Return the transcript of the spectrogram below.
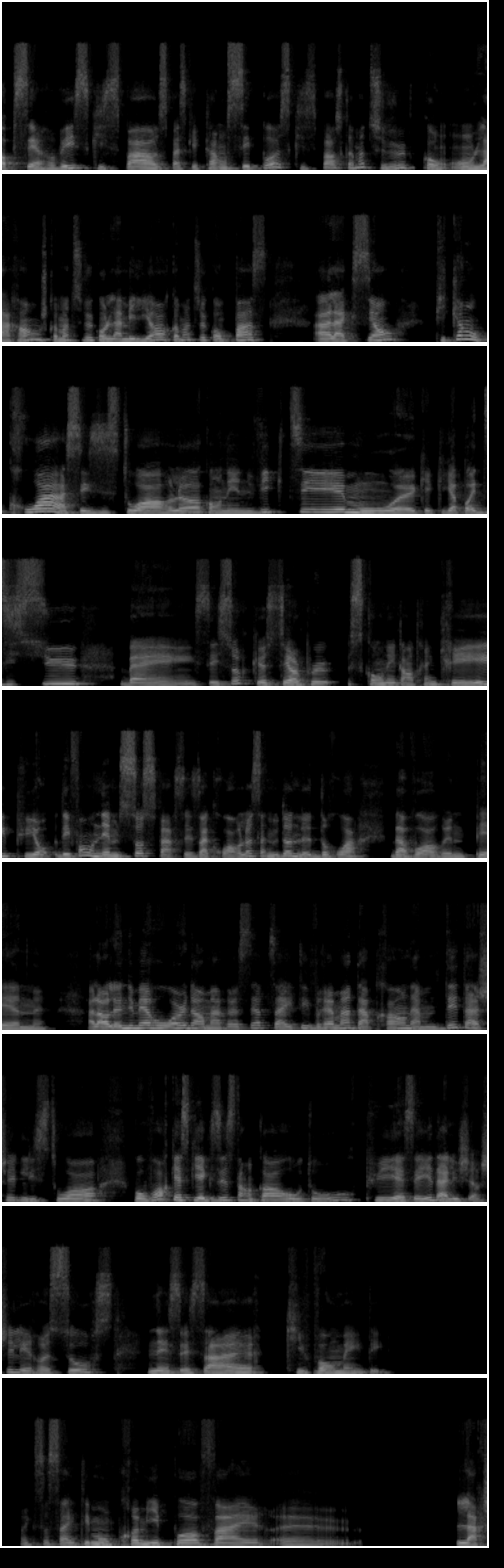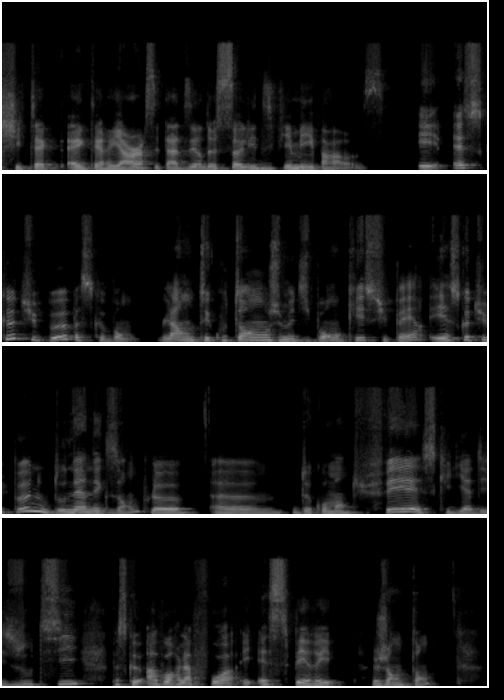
observer ce qui se passe, parce que quand on ne sait pas ce qui se passe, comment tu veux qu'on l'arrange, comment tu veux qu'on l'améliore, comment tu veux qu'on passe à l'action? Puis quand on croit à ces histoires-là, qu'on est une victime ou euh, qu'il n'y a pas d'issue, ben c'est sûr que c'est un peu ce qu'on est en train de créer. Puis des fois, on aime ça, se faire ces accroires-là. Ça nous donne le droit d'avoir une peine. Alors, le numéro un dans ma recette, ça a été vraiment d'apprendre à me détacher de l'histoire pour voir qu'est-ce qui existe encore autour, puis essayer d'aller chercher les ressources nécessaires qui vont m'aider. Ça, ça a été mon premier pas vers euh, l'architecte intérieur, c'est-à-dire de solidifier mes bases. Et est-ce que tu peux, parce que bon, là en t'écoutant, je me dis bon, ok, super. Et est-ce que tu peux nous donner un exemple euh, de comment tu fais? Est-ce qu'il y a des outils? Parce que avoir la foi et espérer, j'entends.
